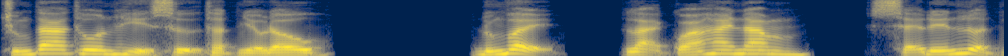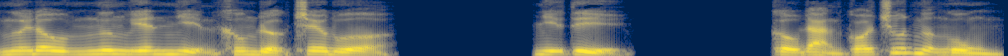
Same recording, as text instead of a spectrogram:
chúng ta thôn hỉ sự thật nhiều đâu. Đúng vậy, lại quá hai năm, sẽ đến lượt ngươi đâu ngưng yên nhịn không được trêu đùa. Nhị tỷ, cậu đàn có chút ngượng ngùng,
